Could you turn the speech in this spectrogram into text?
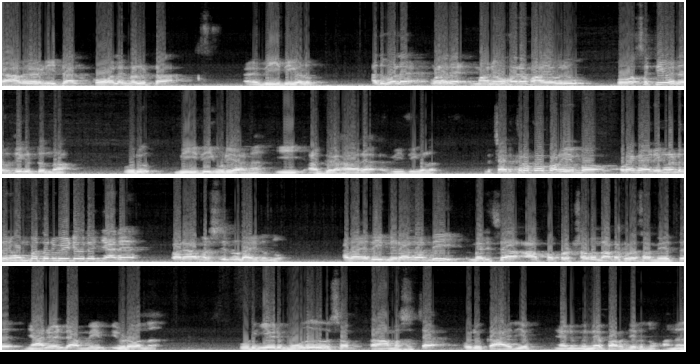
രാവിലെ എണീറ്റാൽ കോലങ്ങളിട്ട വീതികളും അതുപോലെ വളരെ മനോഹരമായ ഒരു പോസിറ്റീവ് എനർജി കിട്ടുന്ന ഒരു വീതി കൂടിയാണ് ഈ അഗ്രഹാര വീതികൾ. ചരിത്രമൊക്കെ പറയുമ്പോൾ കുറെ കാര്യങ്ങളുണ്ട് ഇതിന് മുമ്പത്തെ ഒരു വീഡിയോയിൽ ഞാൻ പരാമർശിച്ചിട്ടുണ്ടായിരുന്നു. അതായത് ഇന്ദിരാഗാന്ധി മരിച്ച അപ്പൊ പ്രക്ഷോഭം നടക്കുന്ന സമയത്ത് ഞാനും എന്റെ അമ്മയും ഇവിടെ വന്ന് കുടുങ്ങി ഒരു മൂന്ന് ദിവസം താമസിച്ച ഒരു കാര്യം ഞാൻ മുന്നേ പറഞ്ഞിരുന്നു. അന്ന്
